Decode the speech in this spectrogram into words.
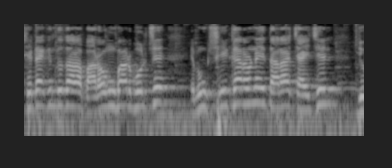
সেটা কিন্তু তারা বারংবার বলছে এবং সেই কারণেই তারা চাইছেন যে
